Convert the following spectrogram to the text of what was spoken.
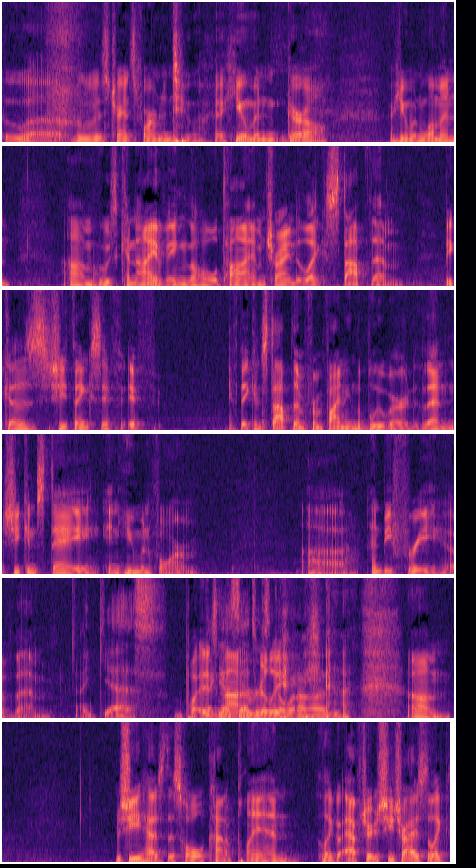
who uh who is transformed into a human girl, a human woman, um who's conniving the whole time trying to like stop them because she thinks if if if they can stop them from finding the bluebird, then she can stay in human form uh, and be free of them. I guess. But I it's guess not really. going on. um, she has this whole kind of plan. Like after she tries to like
